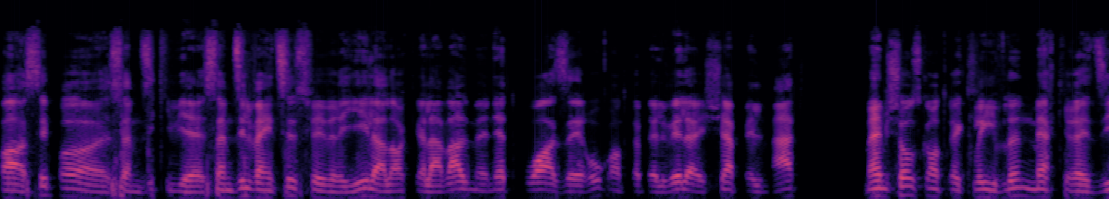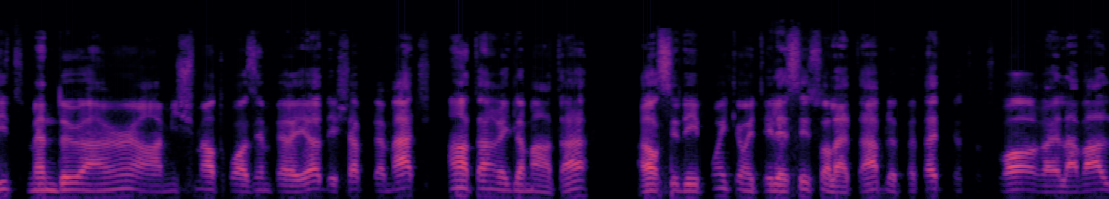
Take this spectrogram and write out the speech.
passé, pas euh, samedi qui samedi le 26 février, alors que Laval menait 3-0 contre Belleville, a échappé le match. Même chose contre Cleveland mercredi. Tu mènes 2 à 1 en mi-chemin en troisième période, échappe le match en temps réglementaire. Alors, c'est des points qui ont été laissés sur la table. Peut-être que ce soir, euh, Laval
